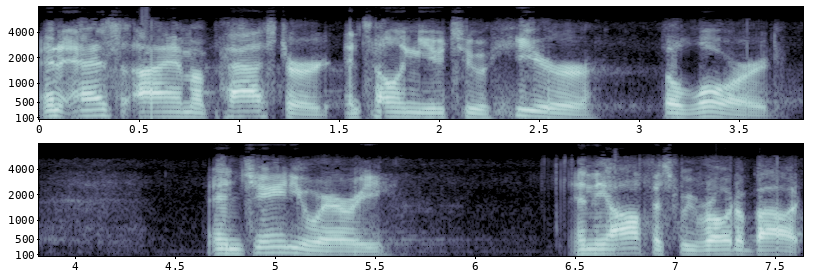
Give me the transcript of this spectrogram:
and as I am a pastor and telling you to hear the Lord, in January, in the office, we wrote about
